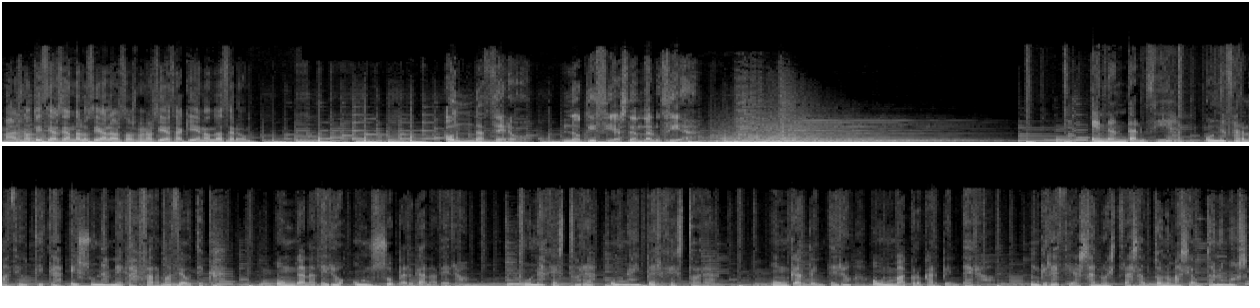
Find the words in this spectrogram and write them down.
Más noticias de Andalucía a las 2 menos 10 aquí en Onda Cero. Onda Cero. Noticias de Andalucía. En Andalucía, una farmacéutica es una megafarmacéutica. Un ganadero, un superganadero. Una gestora, una hipergestora. Un carpintero, un macrocarpintero. Gracias a nuestras autónomas y autónomos,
